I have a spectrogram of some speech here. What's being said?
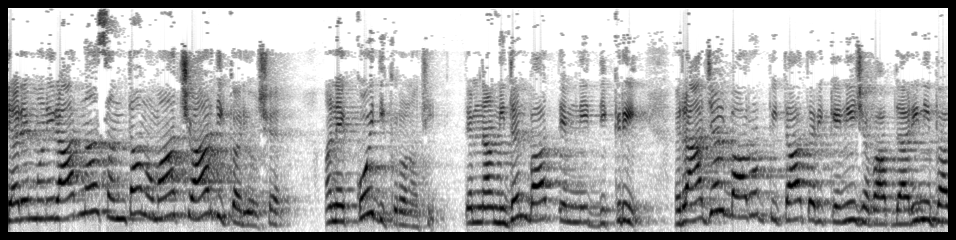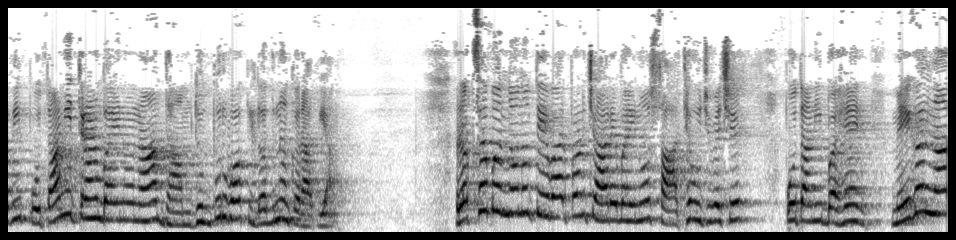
ત્યારે મણિરાજના સંતાનોમાં ચાર દીકરીઓ છે અને કોઈ દીકરો નથી. તેમના નિધન બાદ તેમની દીકરી રાજલ બારોટ પિતા તરીકેની જવાબદારી નિભાવી પોતાની ત્રણ બહેનોના ધામધૂમપૂર્વક લગ્ન કરાવ્યા. રક્ષાબંધનનો તહેવાર પણ ચારે બહેનો સાથે ઉજવે છે. પોતાની બહેન મેઘલના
